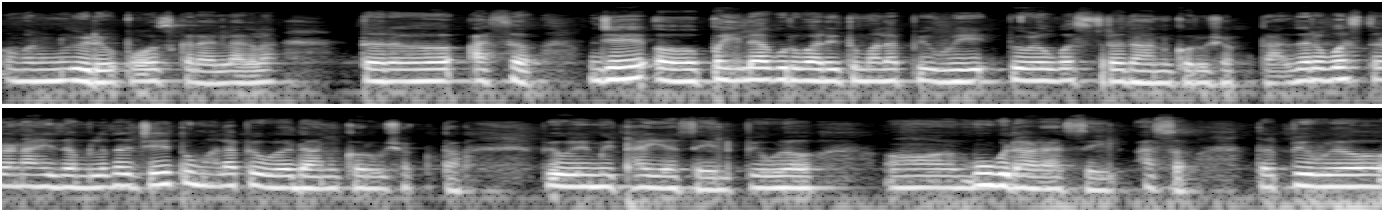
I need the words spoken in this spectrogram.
म्हणून व्हिडिओ पॉज करायला लागला. तर असं. म्हणजे पहिल्या गुरुवारी तुम्हाला पिवळी पिवळं वस्त्र दान करू शकता. जर वस्त्र नाही जमलं तर जे तुम्हाला पिवळं दान करू शकता. पिवळी मिठाई असेल पिवळं मूगडाळ मूग डाळ असेल असं. तर पिवळं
